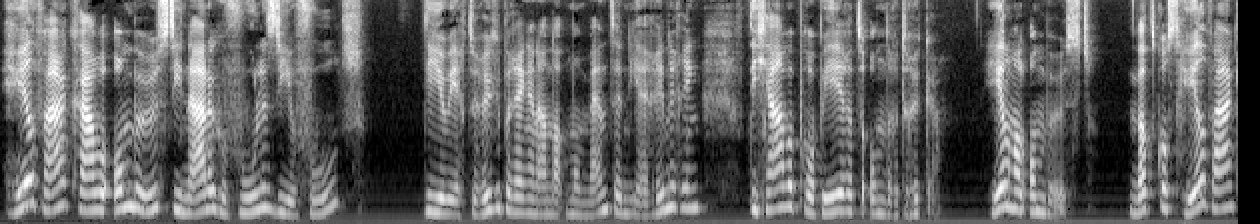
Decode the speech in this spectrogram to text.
Heel vaak gaan we onbewust die nare gevoelens die je voelt, die je weer terugbrengen aan dat moment en die herinnering, die gaan we proberen te onderdrukken. Helemaal onbewust. Dat kost heel vaak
